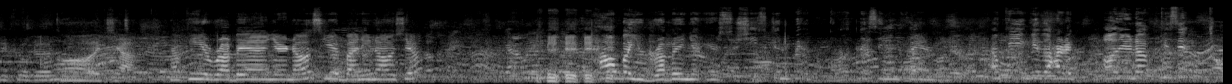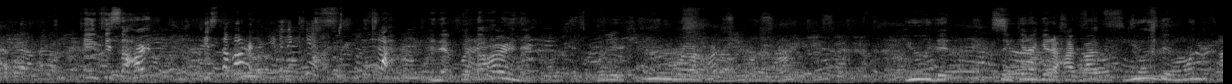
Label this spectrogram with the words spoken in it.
She feel Good Good job. Now can you rub it on your nose, your bunny nose, yeah? How about you rub it in your ears? So she's gonna be a good listening fan. Now can you give the heart a, all your love? Kiss it. Can you kiss the heart? Kiss the heart. Give it a kiss. Mwah. And then put the heart in there. Just put it in where our heart's supposed You did excellent. Can I get a high five? You did wonderful.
